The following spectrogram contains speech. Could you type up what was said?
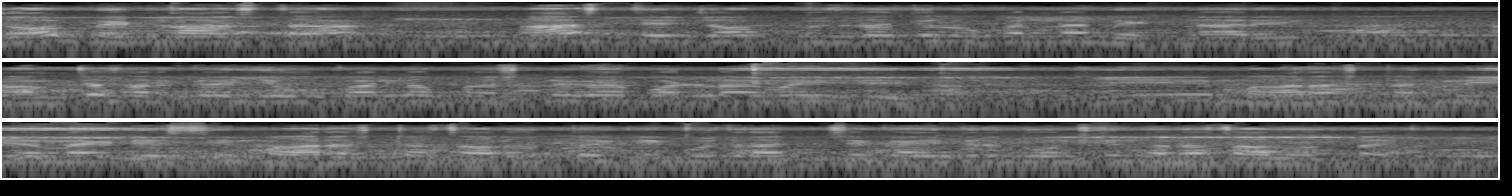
जॉब भेटला असता. आज ते जॉब गुजराती लोकांना भेटणार आहे. आमच्यासारख्या युवकांना प्रश्न काय पडला आहे माहिती आहे का? की महाराष्ट्रातली M I D C Maharashtra चालवतं की गुजरातचे काहीतरी दोन तीन जणं चालवत आहे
